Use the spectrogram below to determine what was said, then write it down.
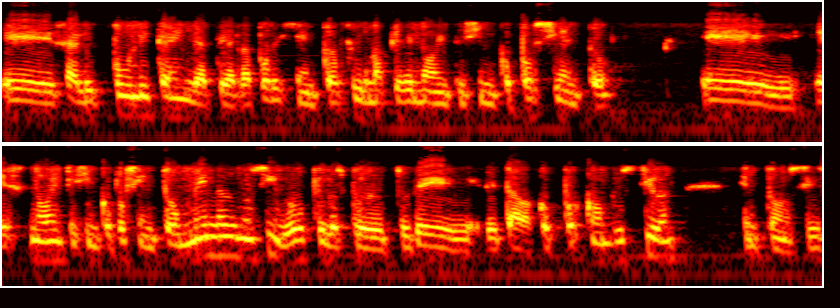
eh, Salud Pública de Inglaterra, por ejemplo, afirma que el 95% eh, es 95% menos nocivo que los productos de tabaco por combustión. Entonces,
